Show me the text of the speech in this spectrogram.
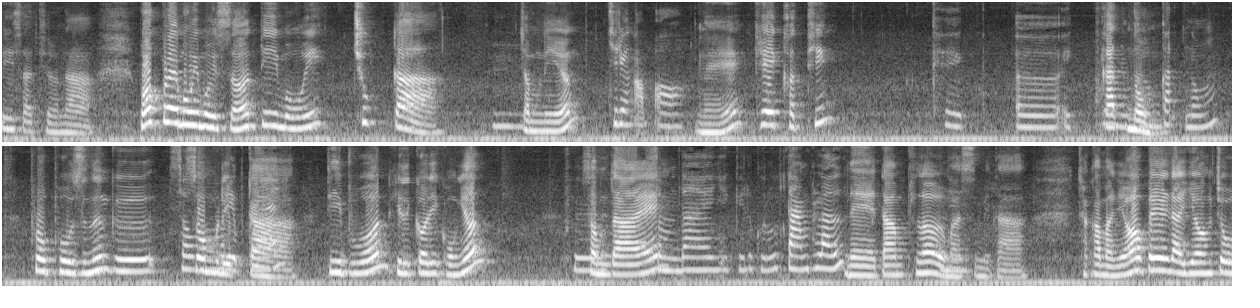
ទីសាធារណៈបកប្រែមួយមួយសិនទី1ឈុកកាចំនួនច្រៀងអបអណែ cake cutting cake អឺកាត់នំកាត់នំ propose នឹងគឺសូមរៀបការទី4 hilkori 공연 គ្រូសំដែងសំដែងអីគេលោកគ្រូតាមផ្លូវណែតាមផ្លូវម៉ាស្មីតាឆាកម៉ាញ៉ូពេលដែលយើងចូល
